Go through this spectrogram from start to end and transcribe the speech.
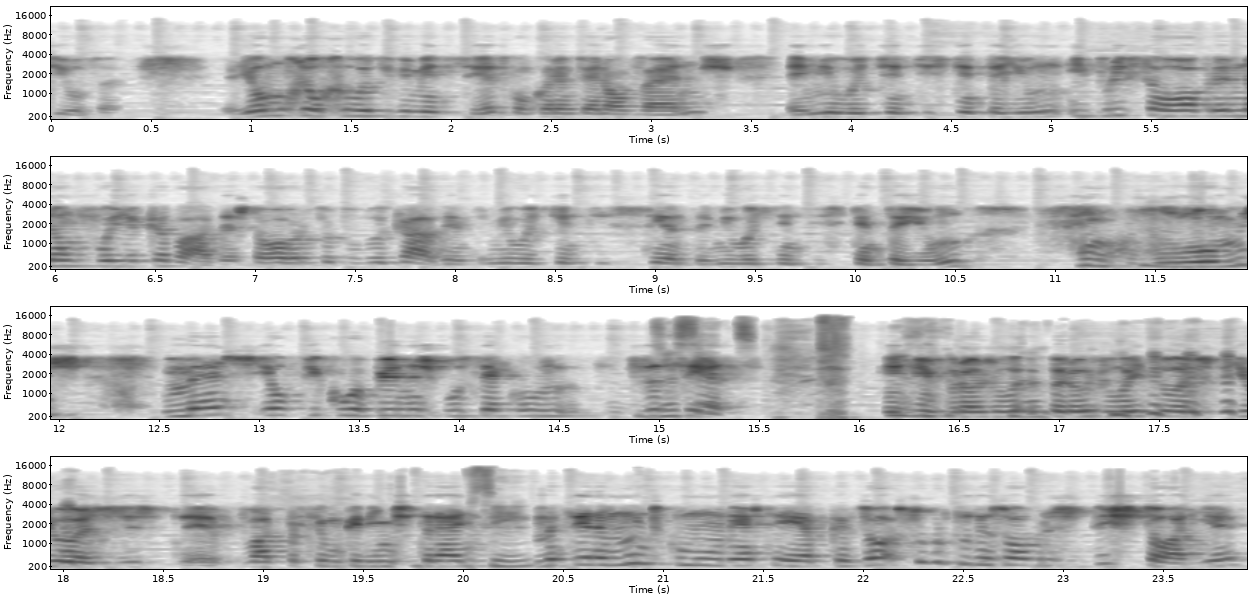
Silva, ele morreu relativamente cedo, com 49 anos, em 1871, e por isso a obra não foi acabada. Esta obra foi publicada entre 1860 e 1871, cinco volumes, mas ele ficou apenas pelo século XVII. Enfim, para os, para os leitores de hoje é, pode parecer um bocadinho estranho, Sim. mas era muito comum nesta época, sobretudo as obras de história,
